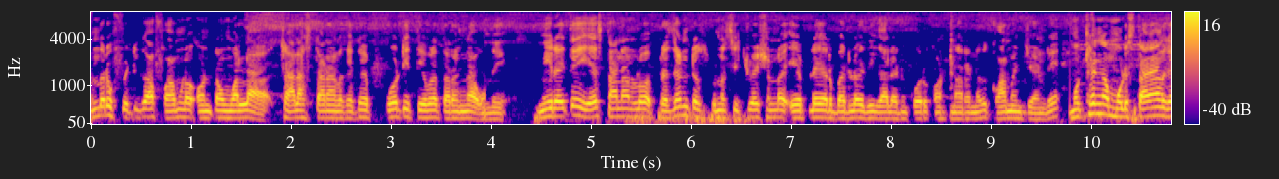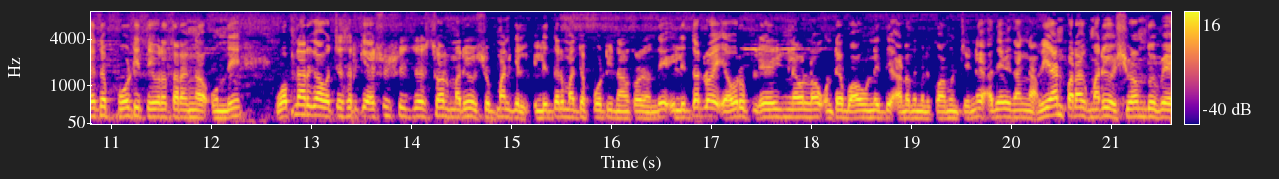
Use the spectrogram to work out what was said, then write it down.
అందరూ ఫిట్గా ఫామ్లో ఉండటం వల్ల చాలా స్థానాలకైతే పోటీ తీవ్రతరంగా ఉంది. మీరైతే ఏ స్థానంలో ప్రజెంట్ ఉన్న సిచ్యువేషన్లో ఏ ప్లేయర్ బరిలో దిగాలని కోరుకుంటున్నారు అన్నది కామెంట్ చేయండి. ముఖ్యంగా మూడు స్థానాలకైతే పోటీ తీవ్రతరంగా ఉంది. ఓపెనర్గా వచ్చేసరికి యశస్వి జైస్వాల్ మరియు శుభ్మన్ గిల్ వీళ్ళిద్దరి మధ్య పోటీ నెలకొని ఉంది. వీళ్ళిద్దరిలో ఎవరు ప్లేయింగ్ లెవెల్లో ఉంటే బాగుండేది అన్నది మీరు కామెంట్ చేయండి. అదేవిధంగా రియాన్ పరాగ్ మరియు శివం దుబే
